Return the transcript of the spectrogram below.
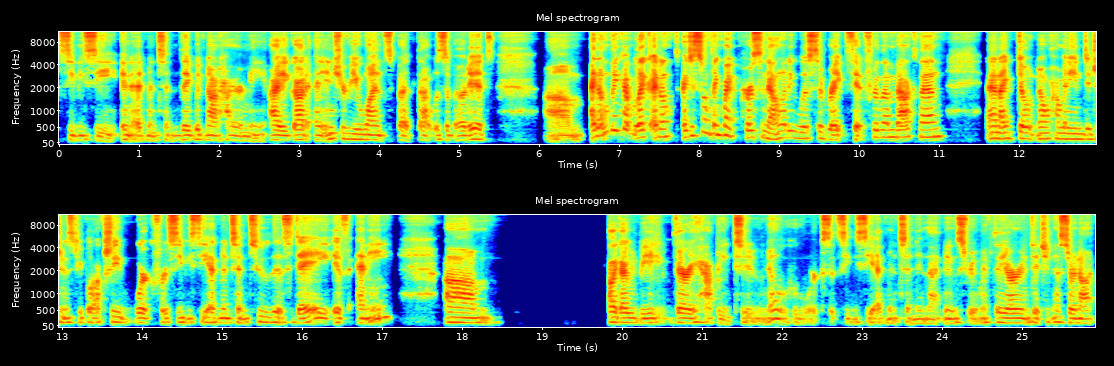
CBC in Edmonton. They would not hire me. I got an interview once, but that was about it. Um, I don't think I'm like I don't. I just don't think my personality was the right fit for them back then. And I don't know how many Indigenous people actually work for CBC Edmonton to this day, if any. Um, like I would be very happy to know who works at CBC Edmonton in that newsroom if they are Indigenous or not.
